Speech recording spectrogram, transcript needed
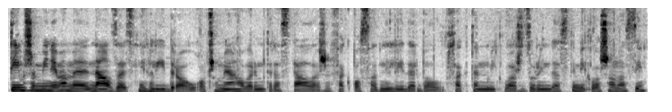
tým, že my nemáme naozaj lídrov, o čom ja hovorím teraz stále, že fakt posledný líder bol fakt ten Mikuláš Zurinda s tým Mikulášom asi,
